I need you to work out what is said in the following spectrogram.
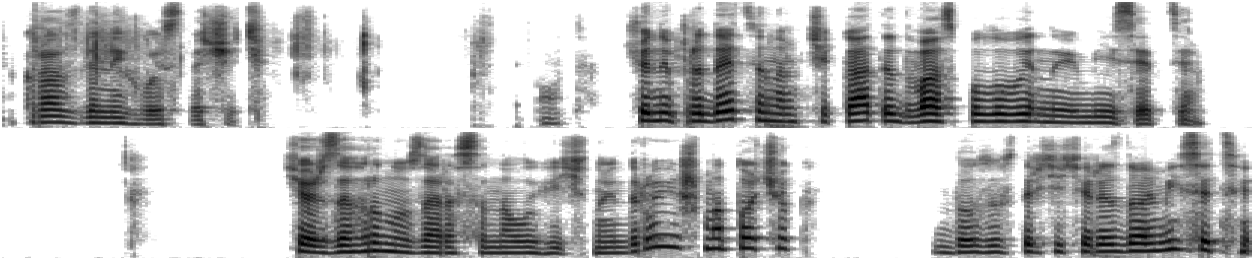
якраз для них вистачить. От. Що не придеться нам чекати два з половиною місяці. Що ж, загорну зараз аналогічно і другий шматочок. До зустрічі через два місяці.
